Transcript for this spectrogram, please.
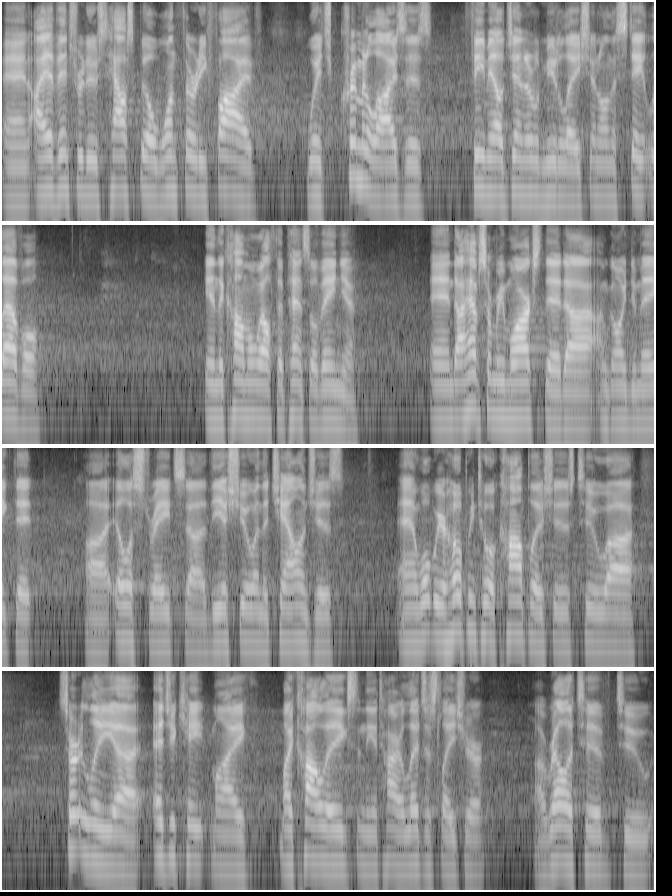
And I have introduced House Bill 135, which criminalizes female genital mutilation on the state level in the Commonwealth of Pennsylvania. And I have some remarks that uh, I'm going to make that uh, illustrates uh, the issue and the challenges. And what we're hoping to accomplish is to uh, certainly uh, educate my, my colleagues in the entire legislature uh, relative to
